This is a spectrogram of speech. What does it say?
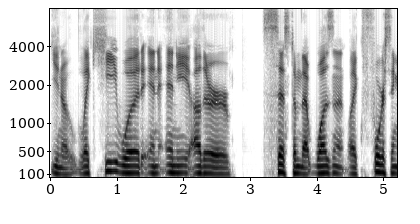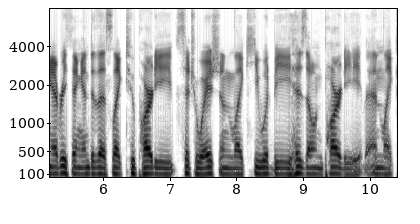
you know like he would in any other system that wasn't like forcing everything into this like two party situation, like he would be his own party. And like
